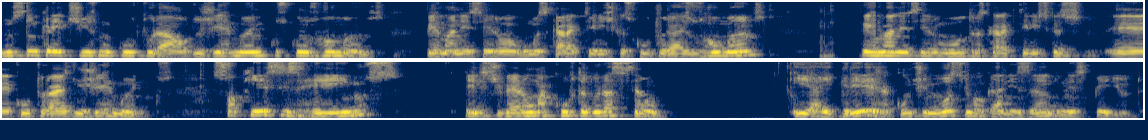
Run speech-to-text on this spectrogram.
um sincretismo cultural dos germânicos com os romanos. Permaneceram algumas características culturais dos romanos, permaneceram outras características é, culturais dos germânicos. Só que esses reinos, eles tiveram uma curta duração, e a igreja continuou se organizando nesse período.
